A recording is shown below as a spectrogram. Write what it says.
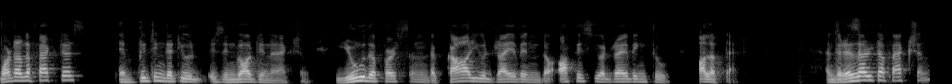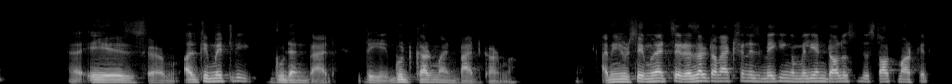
What are the factors? Everything that you is involved in an action. You, the person, the car you drive in, the office you are driving to, all of that. And the result of action uh, is um, ultimately good and bad, the good karma and bad karma. I mean, you say, let's say result of action is making a million dollars to the stock market.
